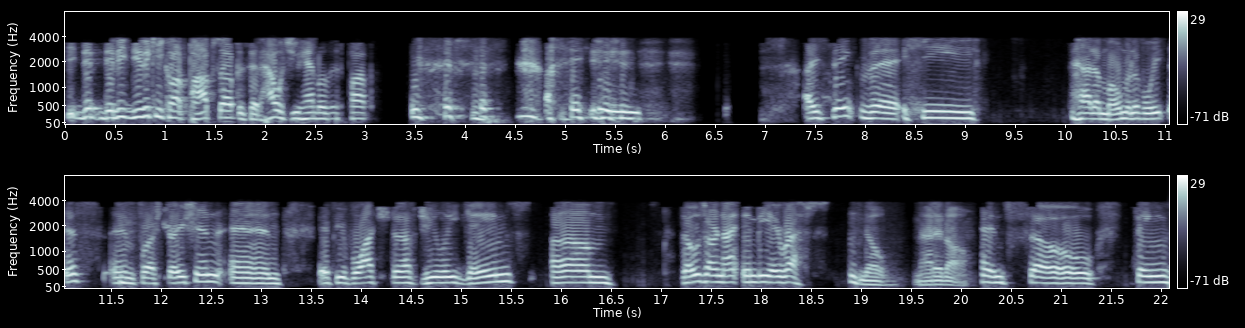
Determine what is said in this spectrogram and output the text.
he did. Did he? Do you think he called pops up and said, "How would you handle this, pop?" I, I think that he had a moment of weakness and frustration and if you've watched enough G League games, um those are not NBA refs. no, not at all. And so things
